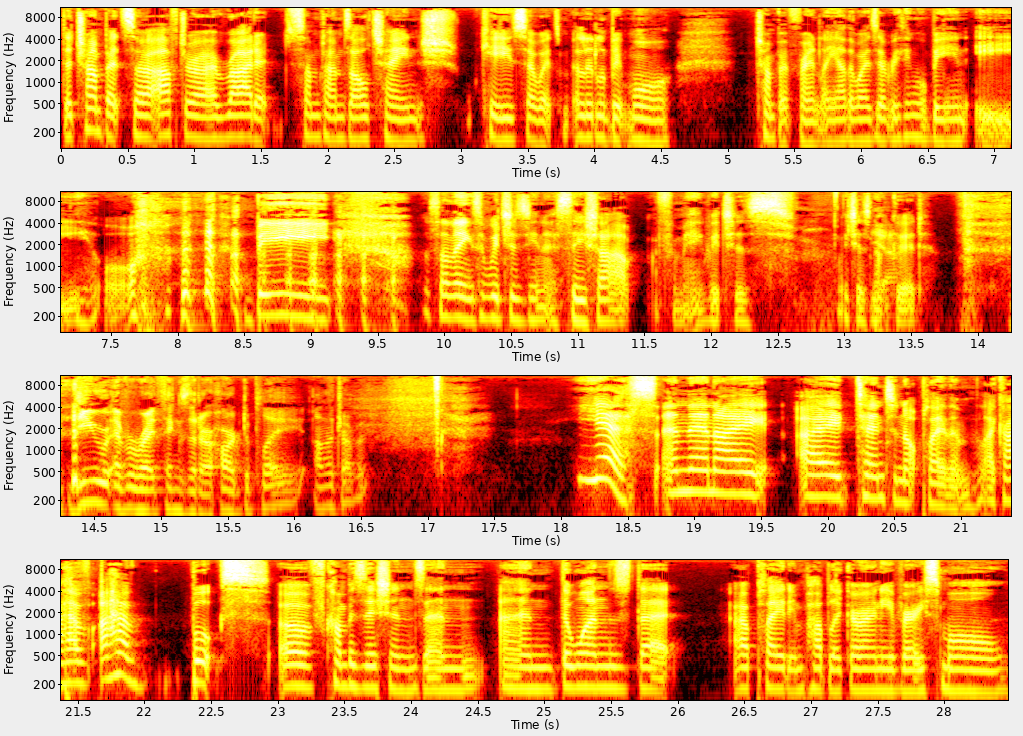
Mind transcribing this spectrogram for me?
the trumpet. So after I write it, sometimes I'll change keys so it's a little bit more trumpet friendly. Otherwise everything will be in E or B or something, which is, you know, C sharp for me, which is, which is not Yeah. good. Do you ever write things that are hard to play on the trumpet? Yes, and then I I tend to not play them. Like I have I have books of compositions and and the ones that are played in public are only a very small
